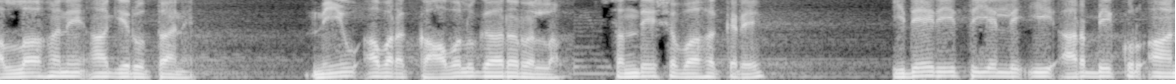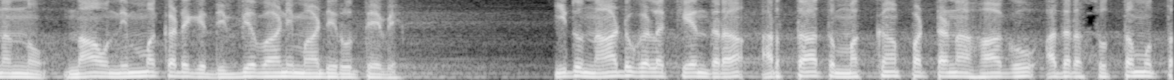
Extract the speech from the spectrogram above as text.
ಅಲ್ಲಾಹನೇ ಆಗಿರುತ್ತಾನೆ. ನೀವು ಅವರ ಕಾವಲುಗಾರರಲ್ಲ. ಸಂದೇಶವಾಹಕರೇ ಇದೇ ರೀತಿಯಲ್ಲಿ ಈ ಅರಬಿ ಕುರ್ಆನನ್ನು ನಾವು ನಿಮ್ಮ ಕಡೆಗೆ ದಿವ್ಯವಾಣಿ ಮಾಡಿರುತ್ತೇವೆ. ಇದು ನಾಡುಗಳ ಕೇಂದ್ರ, ಅರ್ಥಾತ್ ಮಕ್ಕಾ ಪಟ್ಟಣ ಹಾಗೂ ಅದರ ಸುತ್ತಮುತ್ತ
